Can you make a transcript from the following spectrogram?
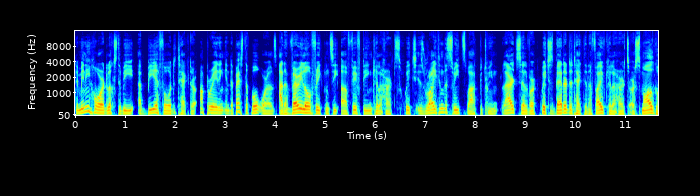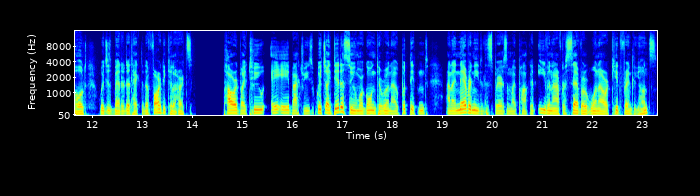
The Mini Hoard looks to be a BFO detector operating in the best of both worlds at a very low frequency of 15 kHz, which is right in the sweet spot between large silver, which is better detected at 5 kHz, or small gold, which is better detected at 40 kHz. Powered by two AA batteries, which I did assume were going to run out but didn't, and I never needed the spares in my pocket even after several one hour kid friendly hunts.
